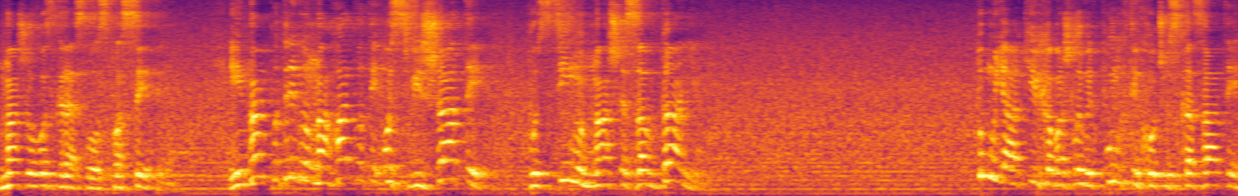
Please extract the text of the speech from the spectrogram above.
нашого Воскреслого Спасителя. І нам потрібно нагадувати, освіжати постійно наше завдання. Тому я кілька важливих пунктів хочу сказати.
